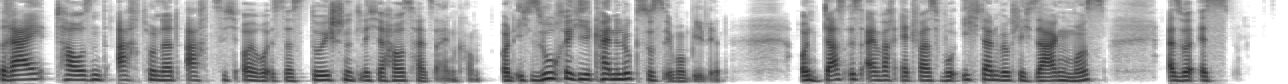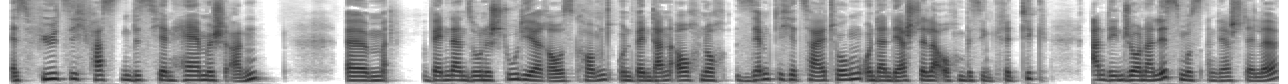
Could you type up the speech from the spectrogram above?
3.880 Euro ist das durchschnittliche Haushaltseinkommen. Und ich suche hier keine Luxusimmobilien. Und das ist einfach etwas, wo ich dann wirklich sagen muss, also es, es fühlt sich fast ein bisschen hämisch an, ähm, wenn dann so eine Studie rauskommt und wenn dann auch noch sämtliche Zeitungen und an der Stelle auch ein bisschen Kritik an den Journalismus an der Stelle.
